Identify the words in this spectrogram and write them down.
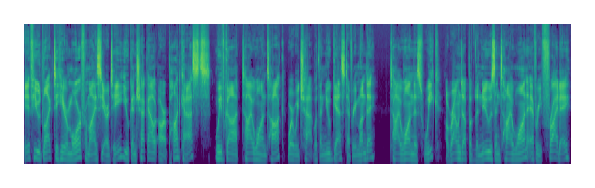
If you'd like to hear more from ICRT, you can check out our podcasts. We've got Taiwan Talk, where we chat with a new guest every Monday, Taiwan This Week, a roundup of the news in Taiwan every Friday,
